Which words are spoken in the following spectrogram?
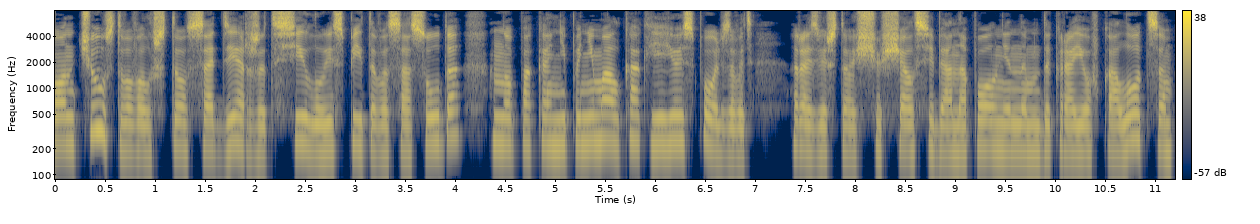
Он чувствовал, что содержит силу испитого сосуда, но пока не понимал, как ее использовать — разве что ощущал себя наполненным до краев колодцем,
